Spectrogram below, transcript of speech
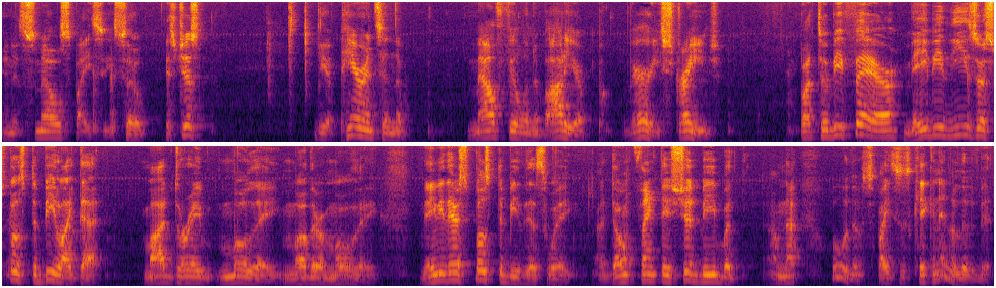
And it smells spicy. So it's just the appearance and the mouthfeel and the body are very strange. But to be fair, maybe these are supposed to be like that. Madre Mole, Mother Mole. Maybe they're supposed to be this way. I don't think they should be, but I'm not. Oh, the spice is kicking in a little bit.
